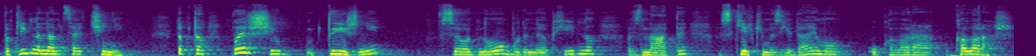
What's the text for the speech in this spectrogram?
потрібно нам це чи ні. Тобто перші тижні все одно буде необхідно знати, скільки ми з'їдаємо у калораж.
